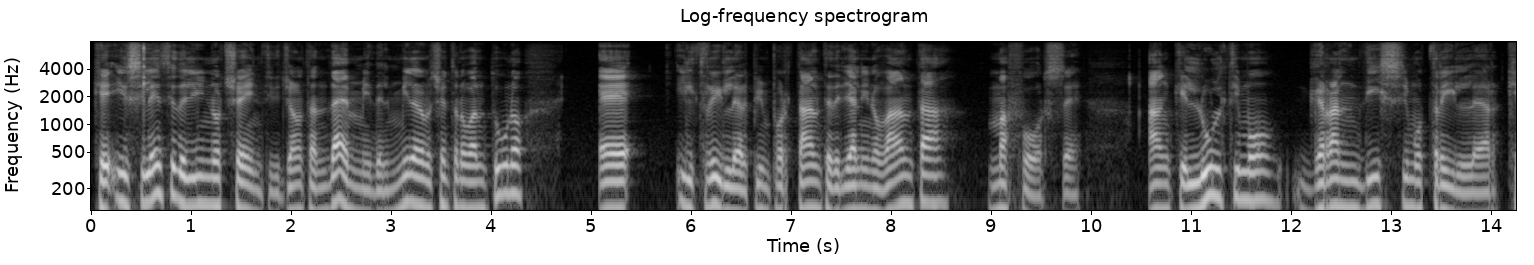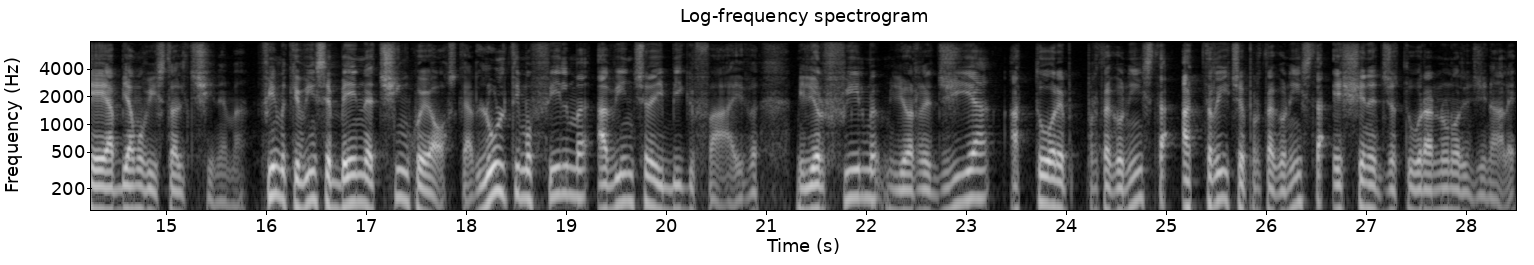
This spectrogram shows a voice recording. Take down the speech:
che Il silenzio degli innocenti di Jonathan Demme del 1991 è il thriller più importante degli anni 90, ma forse anche l'ultimo grandissimo thriller che abbiamo visto al cinema. Film che vinse ben 5 Oscar, l'ultimo film a vincere i Big Five, miglior film, miglior regia, attore protagonista, attrice protagonista e sceneggiatura non originale.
